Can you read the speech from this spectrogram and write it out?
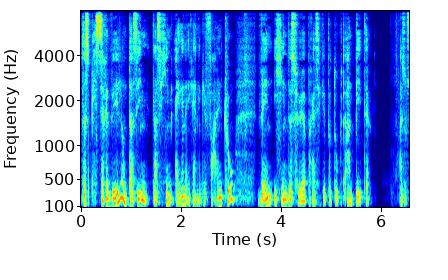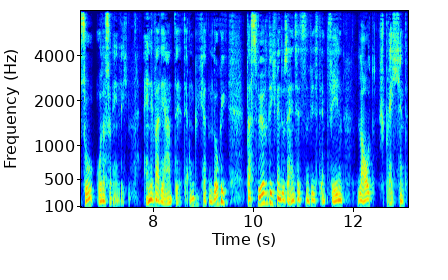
das Bessere will und dass, ihm, dass ich ihm eigentlich einen Gefallen tue, wenn ich ihm das höherpreisige Produkt anbiete. Also so oder so ähnlich. Eine Variante der umgekehrten Logik, das würde ich, wenn du es einsetzen willst, empfehlen, laut sprechend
